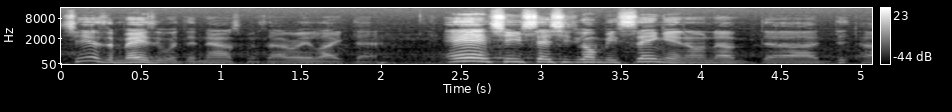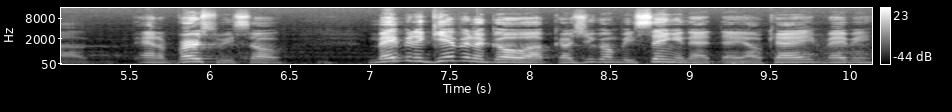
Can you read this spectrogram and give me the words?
She is amazing with the announcements. I really like that. And she said she's going to be singing on the, the uh, anniversary, so maybe the giving will go up because you're going to be singing that day, okay? Maybe.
